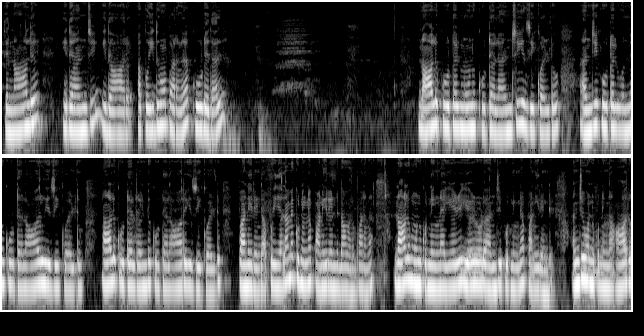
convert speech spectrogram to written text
இது நாலு இது அஞ்சு இது ஆறு. அப்போ இதுவும் பாருங்கள் கூடுதல். நாலு கூட்டல் மூணு கூட்டல் அஞ்சு இஸ் ஈக்குவல் டு அஞ்சு கூட்டல் ஒன்று கூட்டல் ஆறு இஸ் ஈக்குவல் டு நாலு கூட்டல் ரெண்டு கூட்டல் ஆறு இஸ் ஈக்குவல் டு பன்னிரெண்டு அப்போ இது எல்லாமே கூட்டிங்கன்னா பன்னிரெண்டு தான் வரும். பாருங்கள் நாலு மூணு கூட்டினிங்கன்னா ஏழு ஏழோட அஞ்சு கூட்டினீங்கன்னா பன்னிரெண்டு அஞ்சு ஒன்று கூட்டினீங்கன்னா ஆறு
